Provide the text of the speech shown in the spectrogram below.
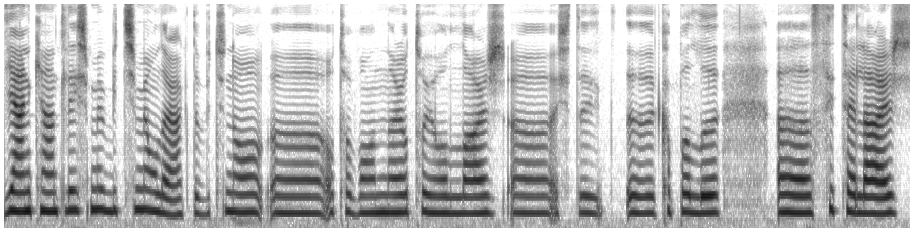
yani kentleşme biçimi olarak da bütün o e, otobanlar, otoyollar, e, işte e, kapalı e, siteler,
